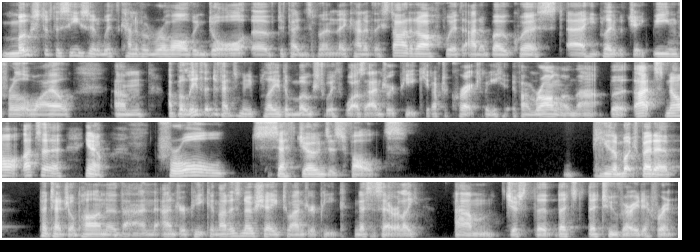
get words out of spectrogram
most of the season with kind of a revolving door of defensemen. They kind of they started off with Adam Boqvist. Uh, he played with Jake Bean for a little while. Um, I believe the defenseman he played the most with was Andrew Peeke. You'd have to correct me if I'm wrong on that, but that's not that's a you know for all Seth Jones's faults he's a much better potential partner than Andrew Peeke, and that is no shade to Andrew Peeke necessarily. Um, just that they're, they're two very different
